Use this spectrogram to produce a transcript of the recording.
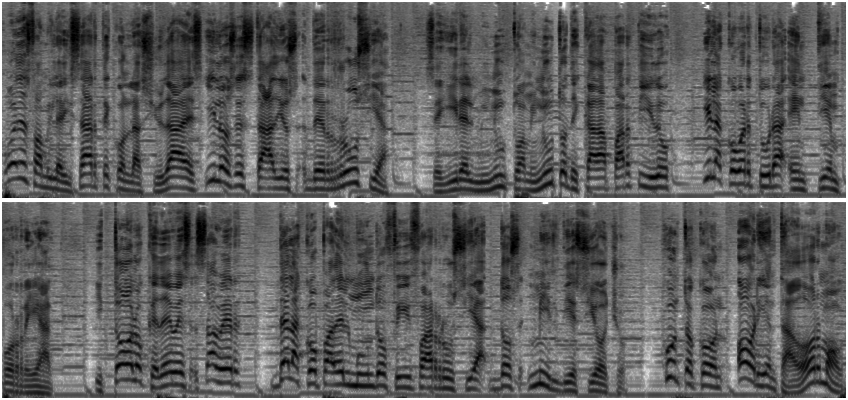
Puedes familiarizarte con las ciudades y los estadios de Rusia, seguir el minuto a minuto de cada partido y la cobertura en tiempo real. Y todo lo que debes saber de la Copa del Mundo FIFA Rusia 2018, junto con Orientador Móvil.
